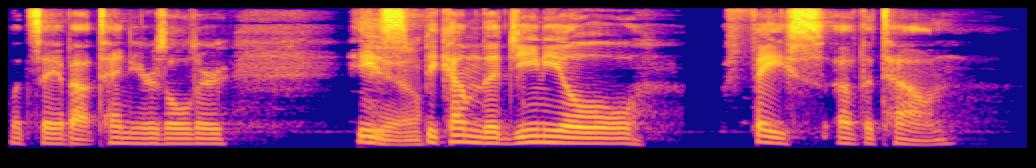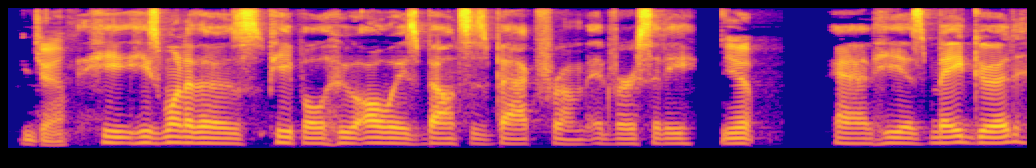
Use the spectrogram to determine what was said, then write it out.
let's say about 10 years older. He's Yeah. become the genial face of the town. Yeah. He, he's one of those people who always bounces back from adversity. Yep. and he has made good.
